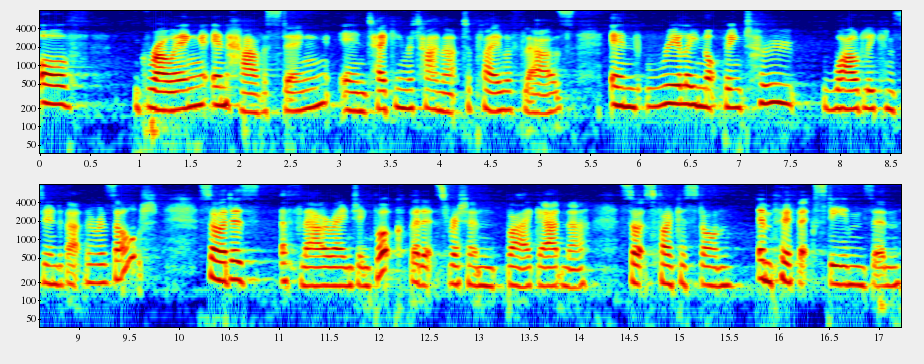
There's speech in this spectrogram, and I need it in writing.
of growing and harvesting and taking the time out to play with flowers and really not being too wildly concerned about the result. So it is a flower arranging book, but it's written by a gardener. So it's focused on imperfect stems, and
